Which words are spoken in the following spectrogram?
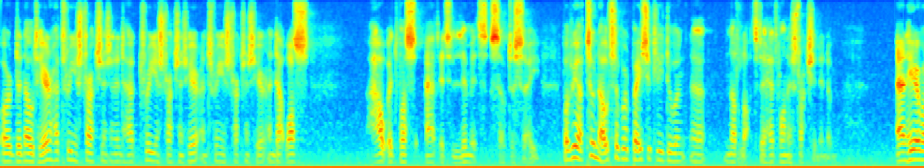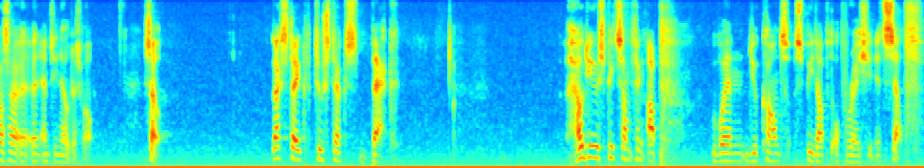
or the node here had three instructions, and it had three instructions here and three instructions here, and that was how it was at its limits, so to say. But we had two nodes that were basically doing uh, not a lot. They had one instruction in them, and here was a, an empty node as well. So let's take two steps back. How do you speed something up when you can't speed up the operation itself.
